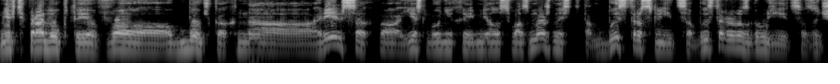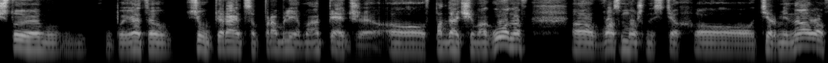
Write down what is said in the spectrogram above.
нефтепродукты в бочках на рельсах, а если бы у них имелась возможность там быстро слиться, быстро разгрузиться. Зачастую это все упирается в проблемы, опять же, в подаче вагонов, в возможностях терминалов,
